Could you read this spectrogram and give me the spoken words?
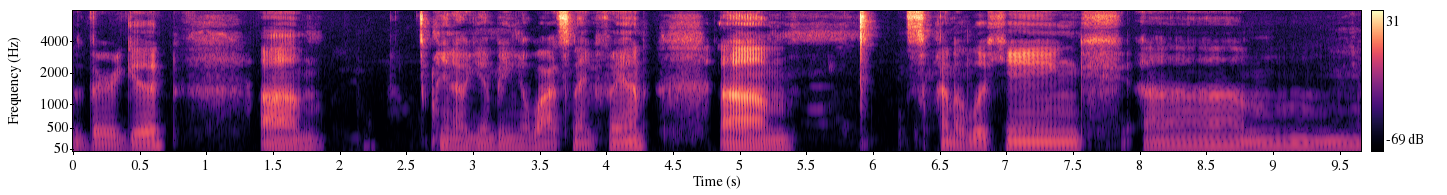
was very good. Um, you know, again, being a Whitesnake fan. Um, it's kind of looking. Um,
